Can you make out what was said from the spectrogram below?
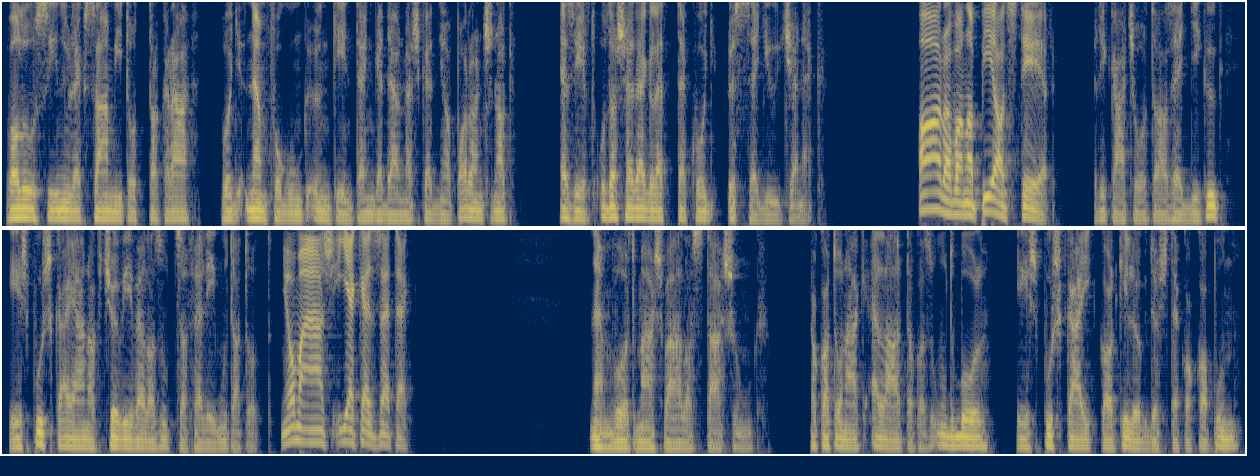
Valószínűleg számítottak rá, hogy nem fogunk önként engedelmeskedni a parancsnak, ezért odasereglettek, hogy összegyűjtsenek. Arra van a piac tér, rikácsolta az egyikük, és puskájának csövével az utca felé mutatott. Nyomás, igyekezzetek! Nem volt más választásunk. A katonák elálltak az útból, és puskáikkal kilögdöstek a kapun,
